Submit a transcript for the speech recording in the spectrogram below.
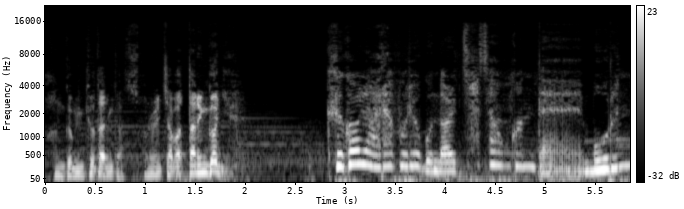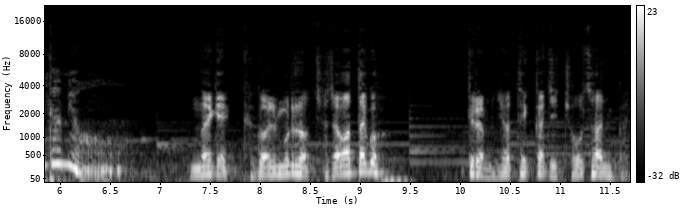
황금교단과 손을 잡았다는 거냐? 그걸 알아보려고 널 찾아온 건데 모른다며. 내게 그걸 물으러 찾아왔다고? 그럼 여태까지 조사한 건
